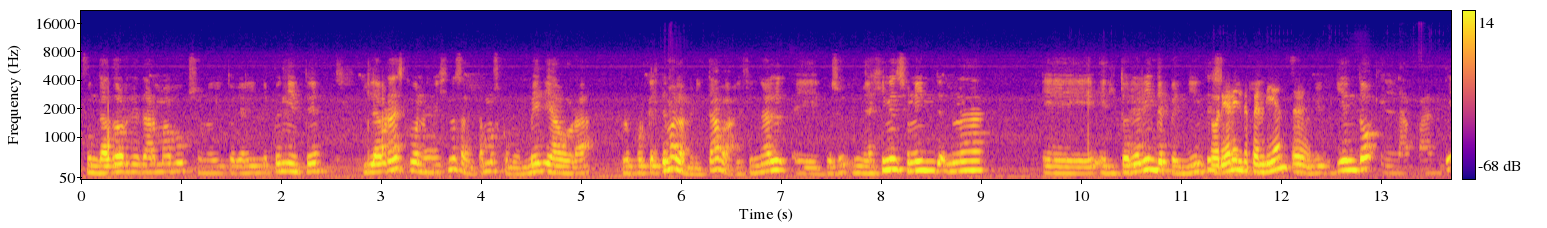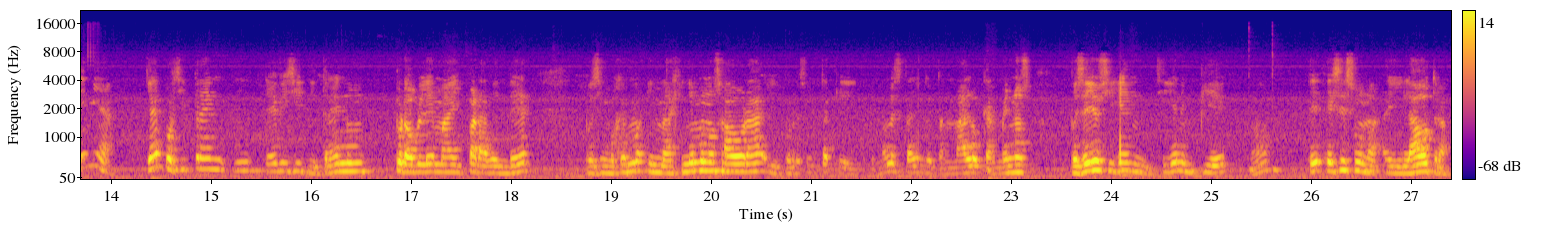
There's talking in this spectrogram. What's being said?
fundador de Dharma Books, una editorial independiente, y la verdad es que, bueno, ahí nos saltamos como media hora, pero porque el tema lo ameritaba. Al final, eh, pues imagínense una, una eh, editorial independiente. Editorial independiente. Viviendo en la pandemia. Ya de por sí traen un déficit y traen un problema ahí para vender. Pues imaginémonos ahora y pues resulta que, no les está yendo tan malo, que al menos pues ellos siguen, siguen en pie, ¿no? E, esa es una. Y la otra,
